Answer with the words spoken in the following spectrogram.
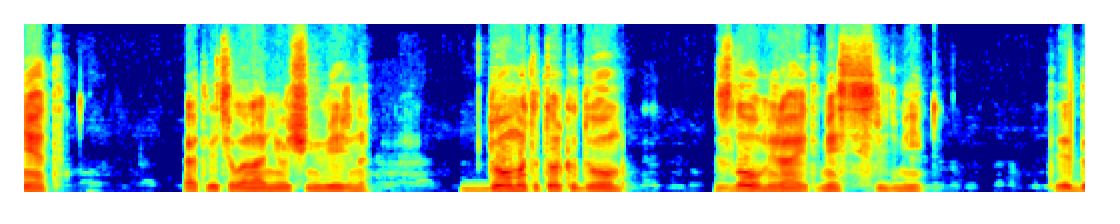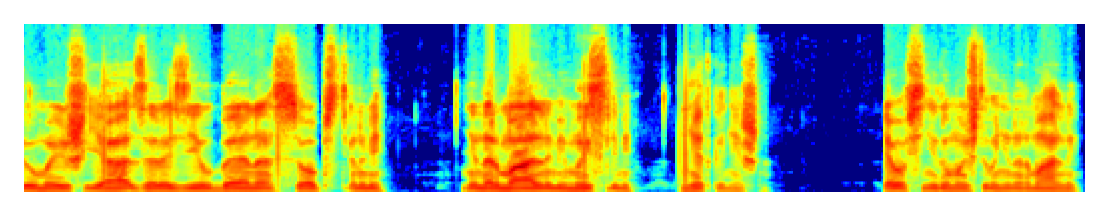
Нет, — ответила она не очень уверенно. Дом — это только дом. Зло умирает вместе с людьми. Ты думаешь, я заразил Бена собственными ненормальными мыслями? Нет, конечно. Я вовсе не думаю, что вы ненормальны.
